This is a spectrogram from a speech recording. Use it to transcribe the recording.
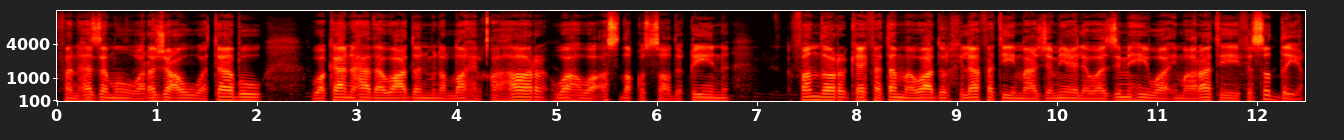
فانهزموا ورجعوا وتابوا وكان هذا وعدا من الله القهار وهو أصدق الصادقين. فانظر كيف تم وعد الخلافة مع جميع لوازمه وإماراته في الصديق.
